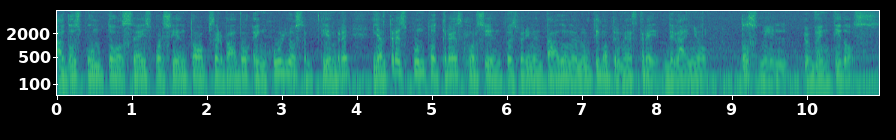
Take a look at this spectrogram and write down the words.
al 2.6% observado en julio-septiembre y al 3.3% experimentado en el último trimestre del año 2022.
